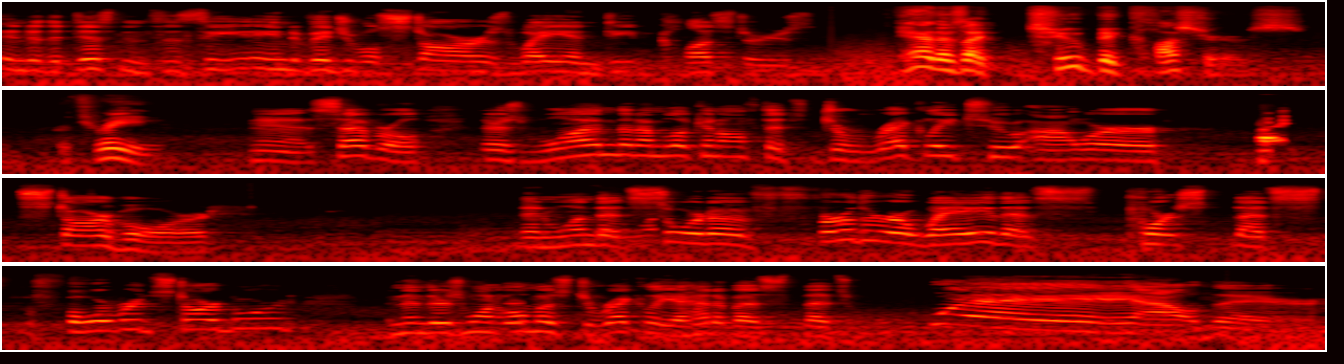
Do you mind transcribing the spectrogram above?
into the distance and see individual stars way in deep clusters. Yeah, there's like two big clusters or three. Yeah, several. There's one that I'm looking off that's directly to our Right. starboard. Then one that's sort of further away that's port that's forward starboard. And then there's one almost directly ahead of us that's way out there.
